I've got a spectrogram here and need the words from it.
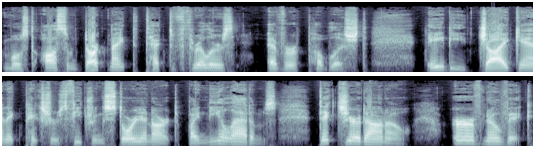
most awesome Dark Knight detective thrillers ever published. 80 gigantic pictures featuring story and art by Neal Adams, Dick Giordano, Irv Novick,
